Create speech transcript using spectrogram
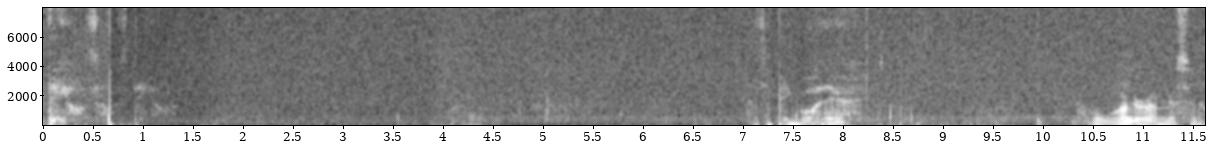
Stay on, son. Stay on. That's a big boy there. No wonder I'm missing him.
